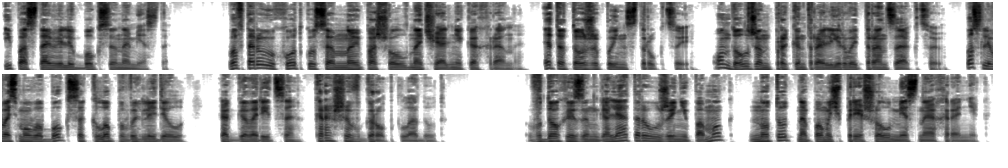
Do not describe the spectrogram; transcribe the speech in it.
и поставили боксы на место. Во вторую ходку со мной пошел начальник охраны. Это тоже по инструкции. Он должен проконтролировать транзакцию. После восьмого бокса Клоп выглядел, как говорится, краши в гроб кладут. Вдох из ингалятора уже не помог, но тут на помощь пришел местный охранник.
